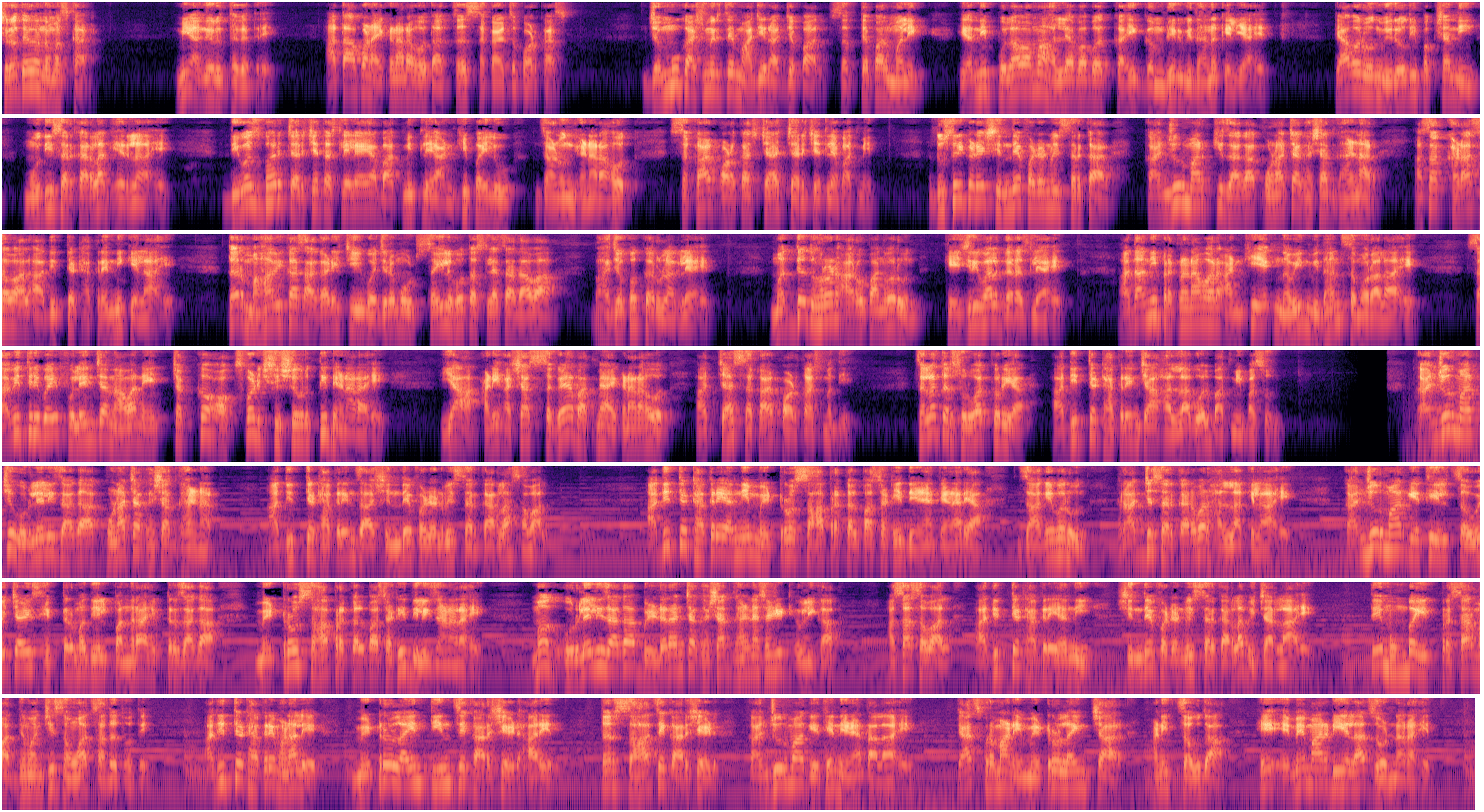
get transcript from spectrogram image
श्रोतेहो नमस्कार. मी अनिरुद्ध गत्रे. आता आपण ऐकणार आहोत आजचं सकाळचं पॉडकास्ट जम्मू काश्मीरचे माजी राज्यपाल सत्यपाल मलिक यांनी पुलवामा हल्ल्याबाबत काही गंभीर विधानं केली आहेत. त्यावरून विरोधी पक्षांनी मोदी सरकारला घेरलं आहे. दिवसभर चर्चेत असलेल्या या बातमीतले आणखी पैलू जाणून घेणार आहोत. सकाळ पॉडकास्टच्या चर्चेतल्या बातमीत. दुसरीकडे शिंदे फडणवीस सरकार कांजूरमार्गची जागा कोणाच्या घशात घालणार असा खडा सवाल आदित्य ठाकरेंनी केला आहे. तर महाविकास आघाडीची वज्रमूठ सैल होत असल्याचा दावा भाजप करू लागले आहेत. मद्य धोरण आरोपांवरून केजरीवाल गरजले आहेत. अदानी प्रकरणावर आणखी एक नवीन विधान समोर आलं आहे. सावित्रीबाई फुलेंच्या नावाने चक्क ऑक्सफर्ड शिष्यवृत्ती देणार आहे. या आणि अशा सगळ्या बातम्या ऐकणार आहोत आजच्या सकाळ पॉडकास्टमध्ये. चला तर सुरुवात करूया आदित्य ठाकरेंच्या हल्लाबोल बातमीपासून. कांजूरमार्गची उरलेली जागा कुणाच्या घशात घालणार? आदित्य ठाकरेंचा शिंदे फडणवीस सरकारला सवाल. आदित्य ठाकरे यांनी मेट्रो सहा प्रकल्पासाठी देण्यात येणाऱ्या जागेवरून राज्य सरकारवर हल्ला केला आहे. कांजूरमार्ग येथील चव्वेचाळीस हेक्टर मधील पंधरा हेक्टर जागा मेट्रो सहा प्रकल्पासाठी दिली जाणार आहे. मग उरलेली जागा बिल्डरांच्या घशात घालण्यासाठी ठेवली का? असा सवाल आदित्य ठाकरे यांनी शिंदे फडणवीस सरकारला विचारला आहे. ते मुंबईत प्रसार माध्यमांशी संवाद साधत होते. आदित्य ठाकरे म्हणाले मेट्रो लाईन तीनचे कारशेड आरेत तर सहाचे कारशेड कांजूरमार्ग येथे नेण्यात आला आहे. त्याचप्रमाणे मेट्रो लाईन चार आणि चौदा हे एम एम आर डी ला जोडणार आहेत.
